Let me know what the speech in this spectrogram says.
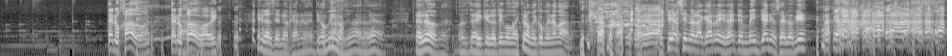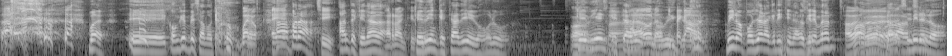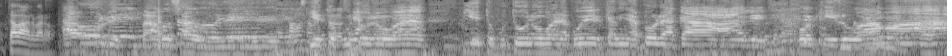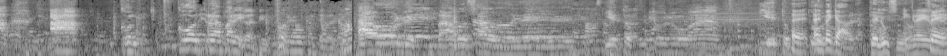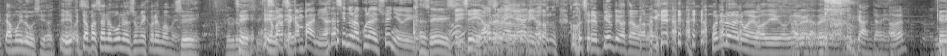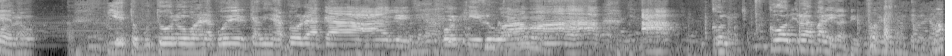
Está enojado, ¿eh? Está enojado, Babi. Él no se enoja, ¿no? Este Conmigo se va a enojar. Está loco. O sea, que lo tengo maestro, me come la mano. Estoy haciendo la carrera, este en 20 años, ¿sabes lo que? es? bueno, eh, ¿con qué empezamos, chicos? Bueno, ah, eh, pará. sí. Antes que nada, Arranque, qué bien que está Diego, boludo. Ah, qué bien que está Maradona, Diego. impecable. Vino a apoyar a Cristina, ¿lo quieren ver? A ver, Vamos, a ver, Está bárbaro, sí, sí. mírenlo, está bárbaro. a volver, vamos a volver. Y estos putos no van a, y estos putos no van a poder caminar por la calle, porque lo vamos a, a con- contra la pared. A volver, vamos a volver. Y estos putos no van a, y estos putos Eh, está impecable. Qué lúcido. ¿no? Sí, Increíble. está muy lúcido. Eh, Está pasando por uno de sus mejores momentos. Sí, yo creo Sí. que sí. Está para esa Eh, campaña. Está haciendo una cura de sueño, digo. Sí, Sí. Sí, ahora otro- Cuando se despierte va a estar bárbaro. Ponelo de nuevo, Diego. mirá A ver, que- a ver. Me encanta. bien. A ver. Qué bien. Y estos putos no van a poder caminar por la calle porque lo vamos a, a con- contra la pared.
